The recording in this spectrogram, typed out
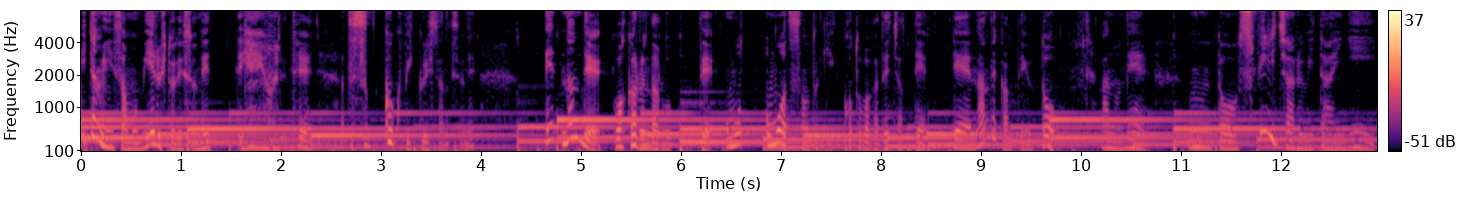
伊丹さんも見える人ですよねって言われて私すっごくびっくりしたんですよねえなんでわかるんだろうって思わずその時言葉が出ちゃってでなんでかっていうとあのねうんとスピリチュアルみたいに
